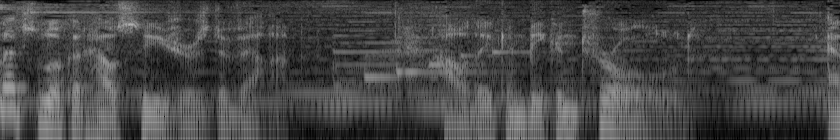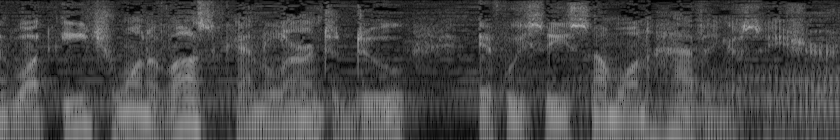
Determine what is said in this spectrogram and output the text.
Let's look at how seizures develop, how they can be controlled, and what each one of us can learn to do if we see someone having a seizure.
